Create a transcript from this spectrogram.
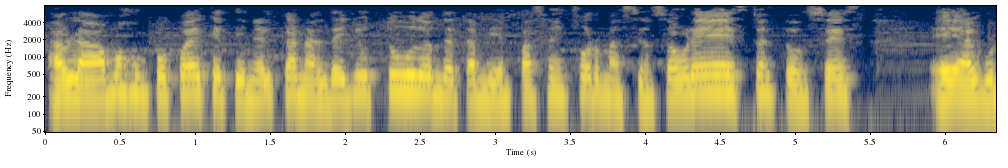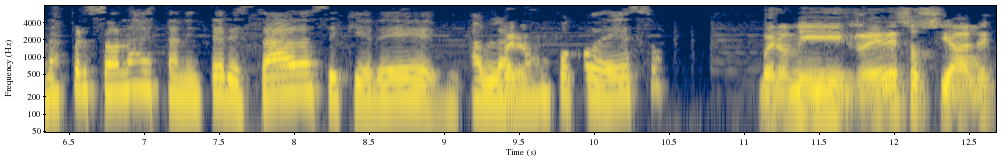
hablábamos un poco de que tiene el canal de YouTube donde también pasa información sobre esto, entonces eh, algunas personas están interesadas, si quiere hablarnos un poco de eso. Bueno, mis redes sociales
